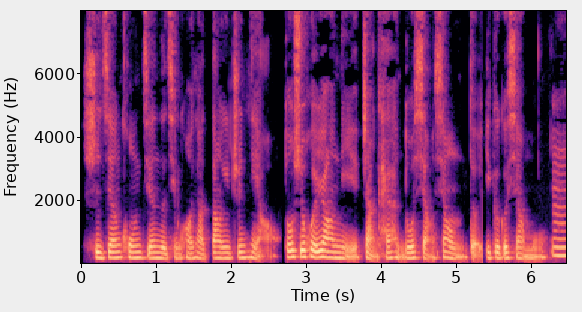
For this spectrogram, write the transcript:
时间空间的情况下当一只鸟，都是会让你展开很多想象的一个个项目。嗯。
